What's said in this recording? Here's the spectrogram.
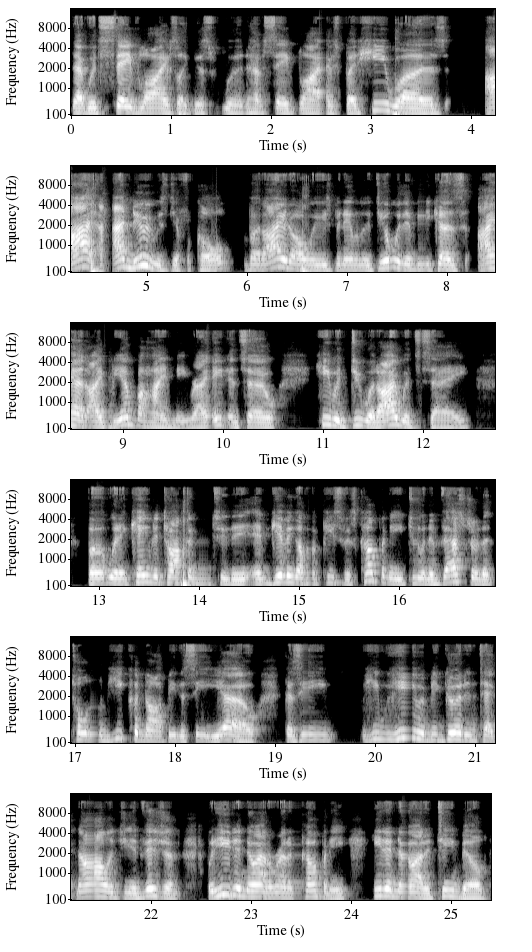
that would save lives. Like this would have saved lives. But he was. I I knew he was difficult, but I'd always been able to deal with him because I had IBM behind me, right? And so he would do what I would say but when it came to talking to the and giving up a piece of his company to an investor that told him he could not be the CEO because he he he would be good in technology and vision, but he didn't know how to run a company. He didn't know how to team build,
